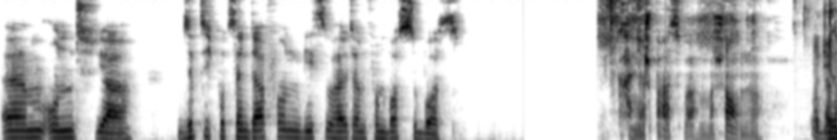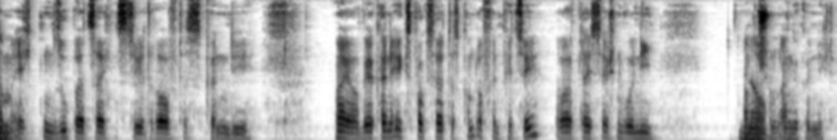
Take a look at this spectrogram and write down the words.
ähm, und ja 70% davon gehst du halt dann von Boss zu Boss. Kann ja Spaß machen, mal schauen, ne? Und die Also- haben echt einen super Zeichenstil drauf. Das können die. Naja, wer keine Xbox hat, das kommt auch für den PC, aber PlayStation wohl nie. Haben Genau. sie schon angekündigt.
